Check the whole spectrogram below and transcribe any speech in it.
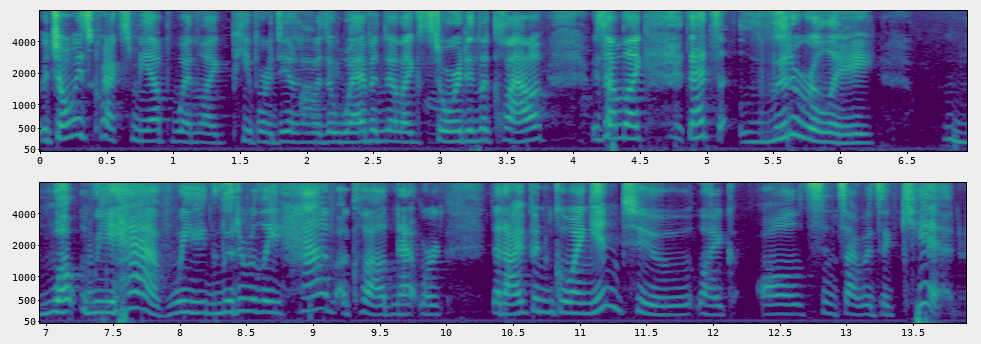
which always cracks me up when like people are dealing with the web and they're like stored in the cloud. Because I'm like, that's literally what we have. We literally have a cloud network that I've been going into like all since I was a kid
